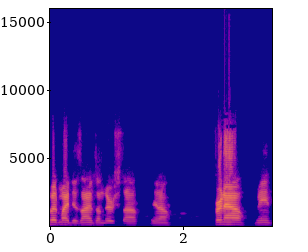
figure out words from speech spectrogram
put my designs on their stuff. You know, for now. I mean,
